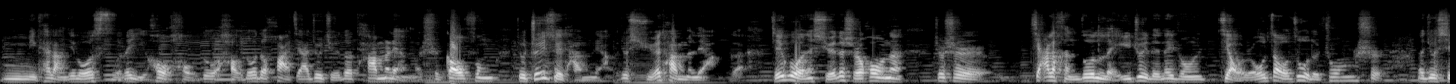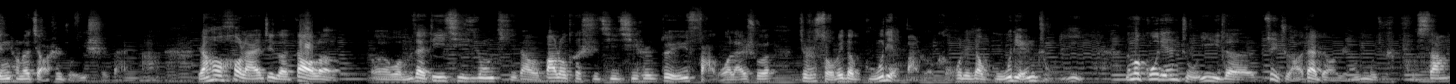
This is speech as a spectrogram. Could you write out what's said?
米开朗基罗死了以后，好多好多的画家就觉得他们两个是高峰，就追随他们两个，就学他们两个。结果呢，学的时候呢，就是加了很多累赘的那种矫揉造作的装饰。那就形成了矫饰主义时代啊，然后后来这个到了，呃，我们在第一期中提到巴洛克时期，其实对于法国来说，就是所谓的古典巴洛克或者叫古典主义。那么古典主义的最主要代表人物就是普桑，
